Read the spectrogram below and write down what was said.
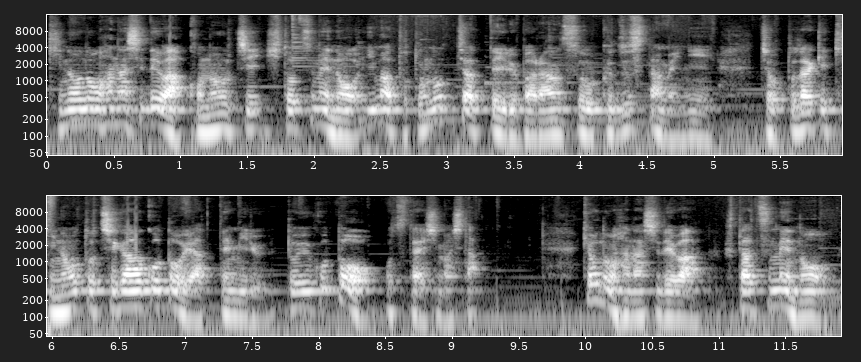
昨日のお話ではこのうち1つ目の今整っちゃっているバランスを崩すためにちょっとだけ昨日と違うことをやってみるということをお伝えしました。今日のお話では2つ目の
